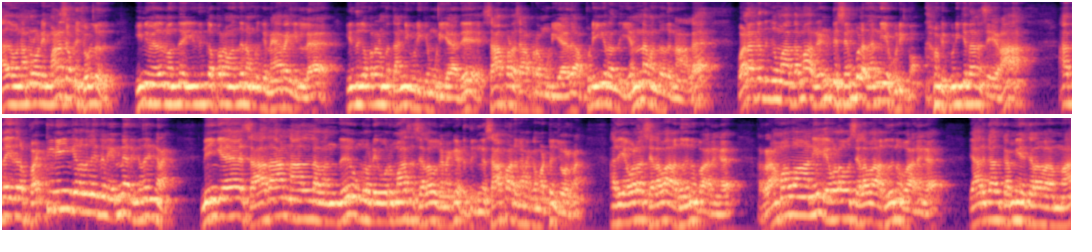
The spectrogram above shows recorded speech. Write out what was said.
அது நம்மளுடைய மனசு அப்படி சொல்லுது. இனிமேல் வந்து இதுக்கப்புறம் வந்து நம்மளுக்கு நேரம் இல்லை. இதுக்கப்புறம் நம்ம தண்ணி குடிக்க முடியாது. சாப்பிட சாப்பிட முடியாது அப்படிங்கிற அந்த எண்ணம் வந்ததுனால வழக்கத்துக்கு மாத்தமாக ரெண்டு செம்பில் தண்ணியை குடிப்போம். அப்படி குடிக்க தானே செய்கிறோம் அப்போ இதில் பட்டினிங்கிறதுல இதில் என்ன இருக்குதுங்கிறேன். நீங்கள் சாதாரண நாளில் வந்து உங்களுடைய ஒரு மாதம் செலவு கணக்கு எடுத்துக்கங்க. சாப்பாடு கணக்கை மட்டும் சொல்கிறேன் அது எவ்வளோ செலவாகுதுன்னு பாருங்கள் ரமவானில் எவ்வளவு செலவாகுதுன்னு பாருங்கள் யாருக்காவது கம்மியாக செலவாகுமா?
